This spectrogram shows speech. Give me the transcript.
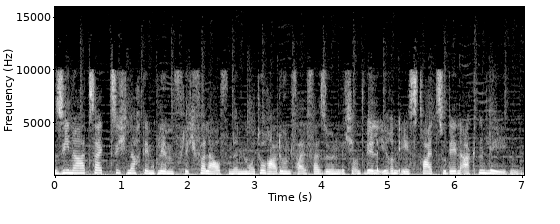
Sina zeigt sich nach dem glimpflich verlaufenden Motorradunfall versöhnlich und will ihren E-Streit zu den Akten legen.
